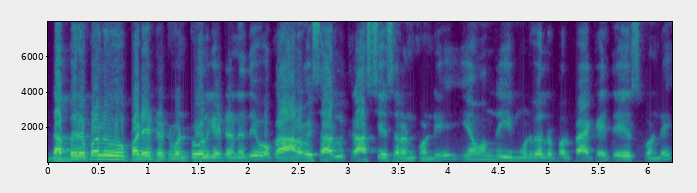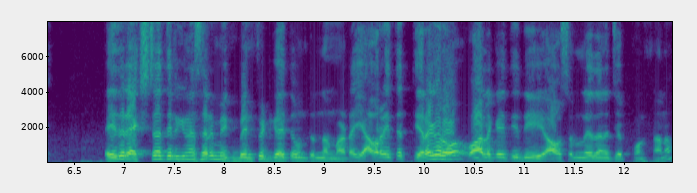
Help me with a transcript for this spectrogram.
డెబ్బై రూపాయలు పడేటటువంటి టోల్ గేట్ అనేది ఒక అరవై సార్లు క్రాస్ చేశారనుకోండి ఏముంది ఈ మూడు వేల రూపాయల ప్యాక్ అయితే వేసుకోండి. ఏదైనా ఎక్స్ట్రా తిరిగినా సరే మీకు బెనిఫిట్గా అయితే ఉంటుందన్నమాట. ఎవరైతే తిరగరో వాళ్ళకైతే ఇది అవసరం లేదని చెప్పుకుంటున్నాను.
